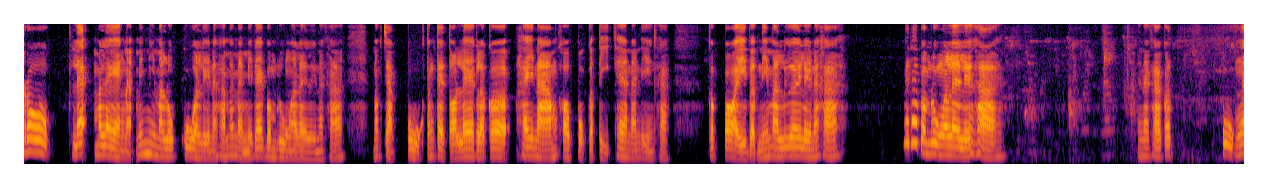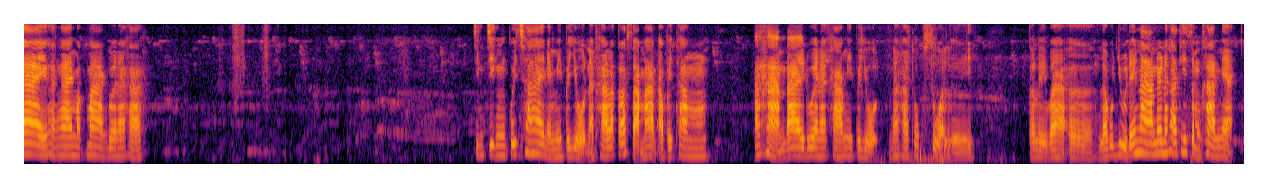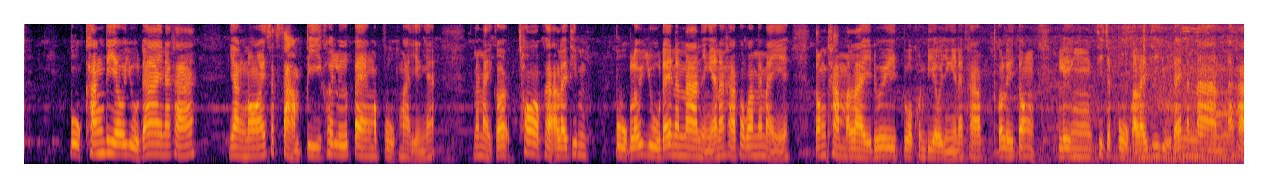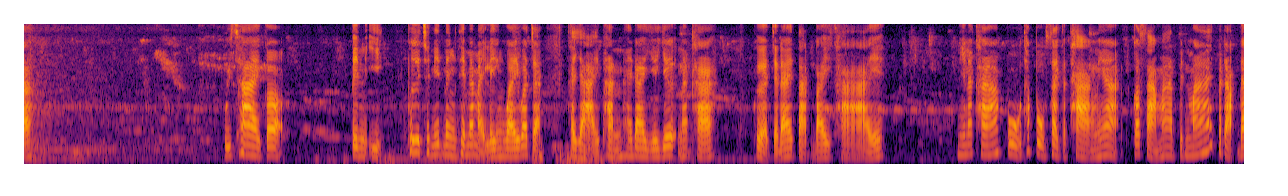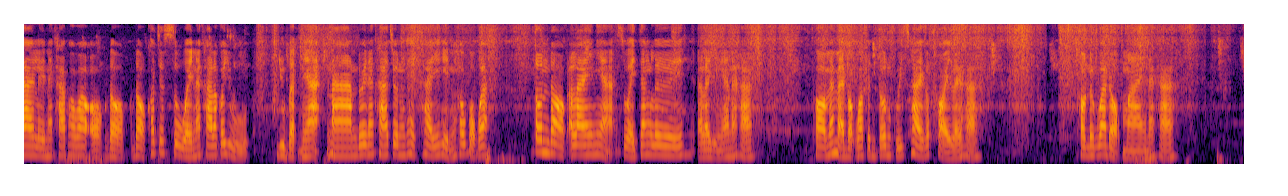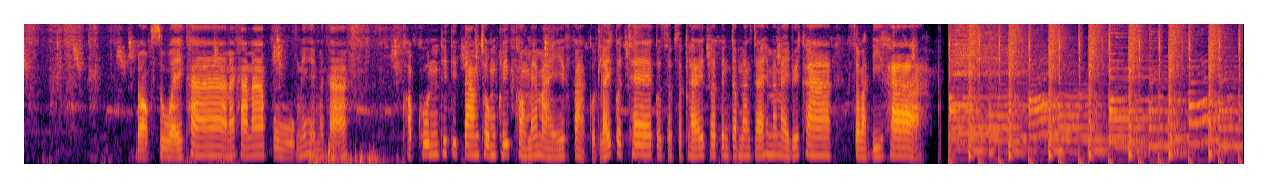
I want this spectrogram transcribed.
โรคและแมลงนะ่ะไม่มีมารบกวนเลยนะคะแม่ใหม่ไม่ได้บำรุงอะไรเลยนะคะ นอกจากปลูกตั้งแต่ตอนแรกแล้วก็ให้น้ำเขาปกติแค่นั้นเองค่ะ ก็ปล่อยแบบนี้มาเรื่อยเลยนะคะ ไม่ได้บำรุงอะไรเลยค่ะนี่นะคะก็ ปลูกง่ายค่ะง่ายมาก ๆ ด้วยนะคะ จริง ๆ กุ้ยช่ายเนี่ยมีประโยชน์นะคะ แล้วก็สามารถเอาไปทำอาหารได้ด้วยนะคะ มีประโยชน์นะคะ ทุกส่วนเลย ก็เลยว่า เออแล้วก็อยู่ได้นานด้วยนะคะ ที่สำคัญเนี่ยปลูกครั้งเดียวอยู่ได้นะคะ อย่างน้อยสักสามปีค่อยรื้อแปลงมาปลูกใหม่อย่างเงี้ยแม่ใหม่ก็ชอบค่ะ อะไรที่มัน ปลูกแล้วอยู่ได้นานๆอย่างเงี้ยนะคะ เพราะว่าแม่ใหม่ต้องทำอะไรด้วยตัวคนเดียวอย่างเงี้ยนะคะ ก็เลยต้องเล็งที่จะปลูกอะไรที่อยู่ได้นานๆนะคะ กุ้ยช่ายก็เป็นอีกพืชชนิดหนึ่งที่แม่ใหม่เล็งไว้ว่าจะขยายพันธุ์ให้ได้เยอะๆนะคะเพื่อจะได้ตัดใบขาย นี่นะคะปลูกถ้าปลูกใส่กระถางเนี่ยก็สามารถเป็นไม้ประดับได้เลยนะคะ เพราะว่าออกดอกดอกเขาจะสวยนะคะ แล้วก็อยู่อยู่แบบเนี้ยนานด้วยนะคะ จนใครๆเห็นเขาบอกว่า ต้นดอกอะไรเนี่ย สวยจังเลยอะไรอย่างเงี้ยนะคะ พอแม่หมายบอกว่าเป็นต้นกุ้ยช่ายก็ถอยเลยค่ะเขานึกว่าดอกไม้นะคะ ดอกสวยค่ะนะคะ หน้าปลูกนี่เห็นไหมคะ อบคุณที่ติดตามชมคลิปของแม่ไหม ฝากกดไลค์ กดแชร์ กด subscribe เพื่อเป็นกำลังใจให้แม่ไหมด้วยค่ะ สวัสดีค่ะ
